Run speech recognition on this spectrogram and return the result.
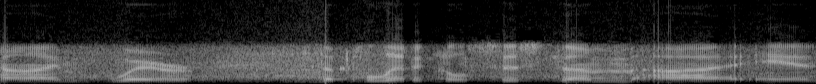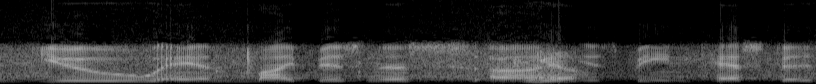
time where the political system uh, and you and my business uh, Yeah. is being tested.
